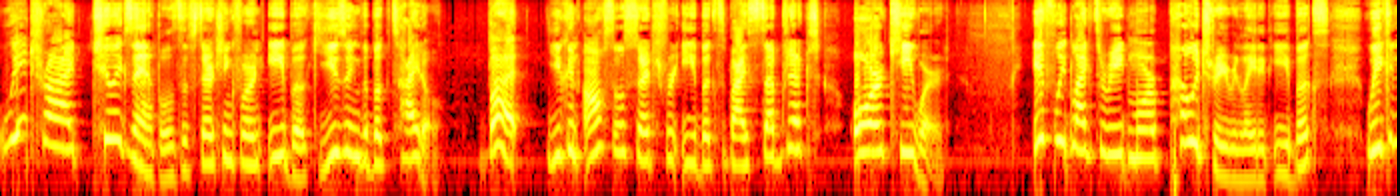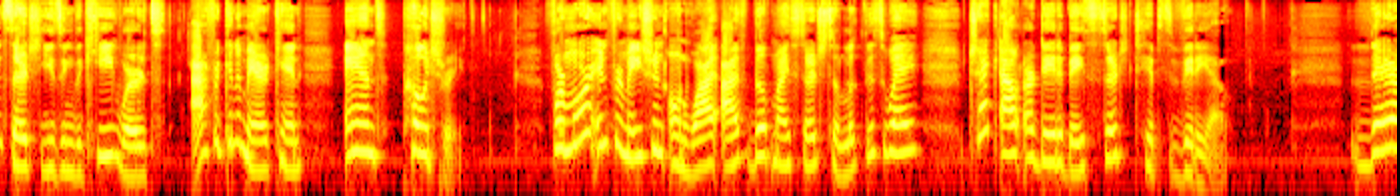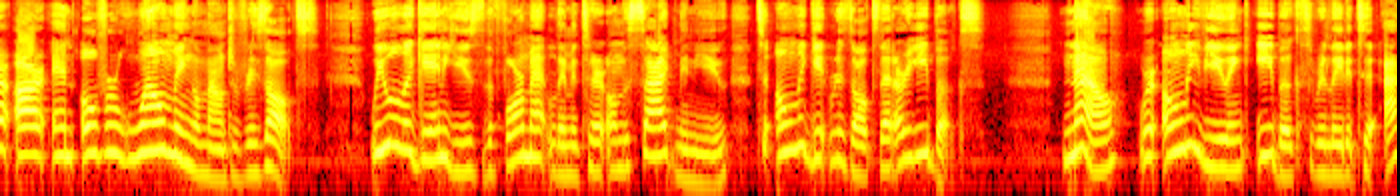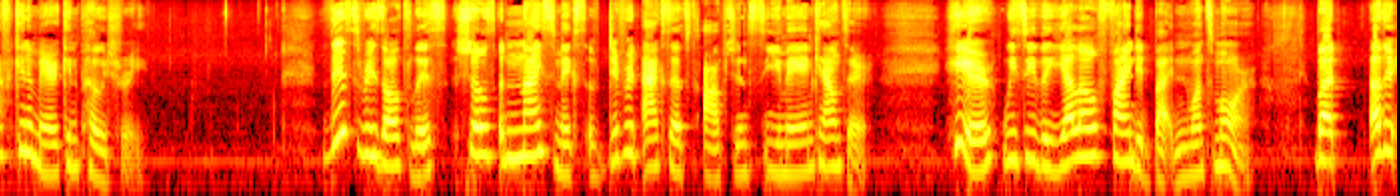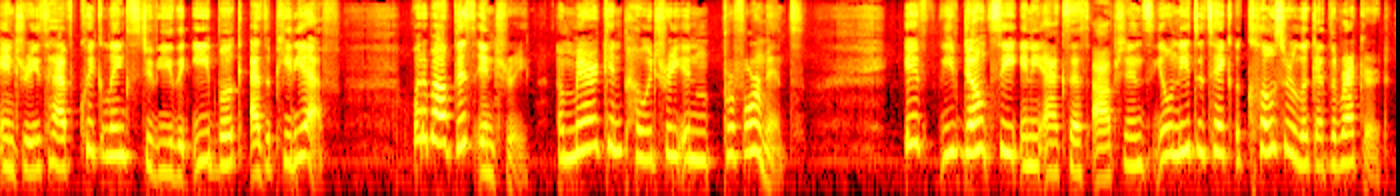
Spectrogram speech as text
We tried two examples of searching for an ebook using the book title, but you can also search for ebooks by subject or keyword. If we'd like to read more poetry-related ebooks, we can search using the keywords African American and poetry. For more information on why I've built my search to look this way, check out our database search tips video. There are an overwhelming amount of results. We will again use the format limiter on the side menu to only get results that are ebooks. Now, we're only viewing ebooks related to African American poetry. This results list shows a nice mix of different access options you may encounter. Here, we see the yellow Find It button once more, but other entries have quick links to view the ebook as a PDF. What about this entry, American Poetry in Performance? If you don't see any access options, you'll need to take a closer look at the record.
